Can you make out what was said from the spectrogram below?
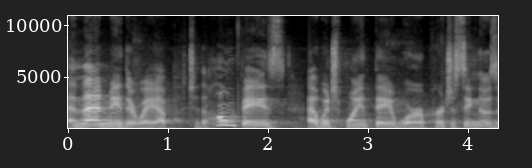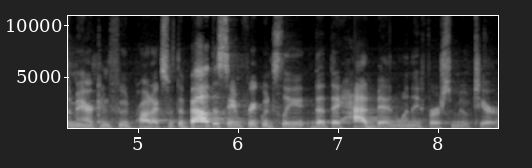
and then made their way up to the home phase, at which point they were purchasing those American food products with about the same frequency that they had been when they first moved here.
